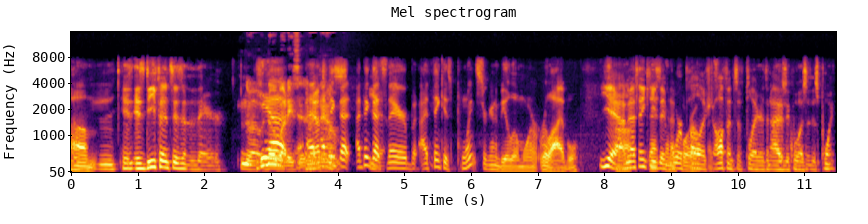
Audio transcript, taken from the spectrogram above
Um, Mm, His, his defense isn't there. No, yeah, nobody's I, I think that I think Yeah. that's there, but I think his points are going to be a little more reliable. Yeah, I mean, Uh, I think he's a than- than more Okoro polished is. offensive player than Isaac was at this point.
